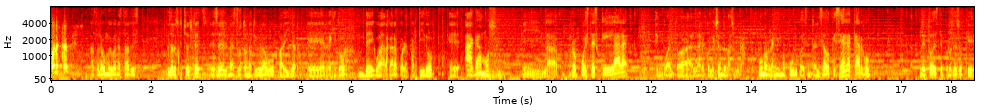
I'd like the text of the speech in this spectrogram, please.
Buenas tardes. Hasta luego, muy buenas tardes. Pues ya lo escuchó usted, es el maestro Tonatiuh Bravo Padilla, eh, regidor de Guadalajara por el partido eh, Hagamos. Y la propuesta es clara en cuanto a la recolección de basura. Un organismo público descentralizado que se haga cargo de todo este proceso que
